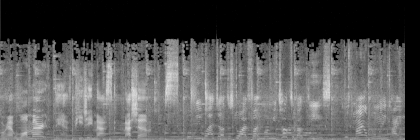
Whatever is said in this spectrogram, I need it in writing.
We're at Walmart. They have PJ Masks Mash'ems. When we were at the other store, I thought Mommy talked about these. There's My Little Pony kind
